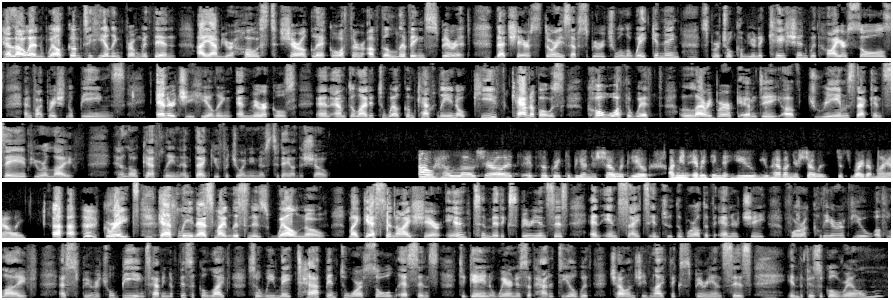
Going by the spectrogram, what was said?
Hello and welcome to Healing from Within. I am your host, Cheryl Glick, author of The Living Spirit, that shares stories of spiritual awakening, spiritual communication with higher souls and vibrational beings, energy healing, and miracles. And I'm delighted to welcome Kathleen O'Keefe Kanavos, co-author with Larry Burke, MD, of Dreams That Can Save Your Life. Hello, Kathleen, and thank you for joining us today on the show. Oh, hello, Cheryl. It's it's so great to be on your show with you. I mean, everything that you you have on your show is just right up my alley. Great. Kathleen, as my listeners well know, my guests and I share intimate experiences and insights into the world of energy for a clearer view of life as spiritual beings having a physical life so we may tap into our soul essence to gain awareness of how to deal with challenging life experiences in the physical realm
